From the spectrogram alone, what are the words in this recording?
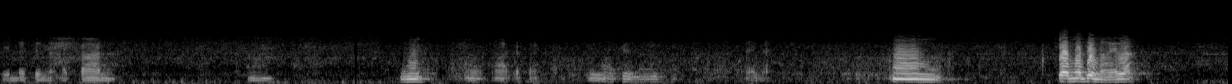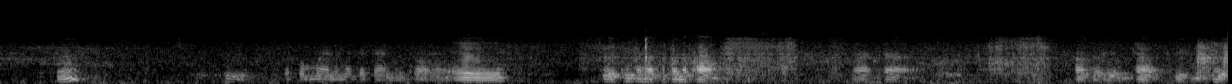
เป็นลักษณะอาการอืมอืมอ่ากันไป อืมจะมาจากไหนล่ะฮะคือผมมานมัสการหลวงพ่อเออเกิดที่จังหวัดสกลนครแล้วก็เข้าเรียนแพทย์ที่กรุงเทพ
